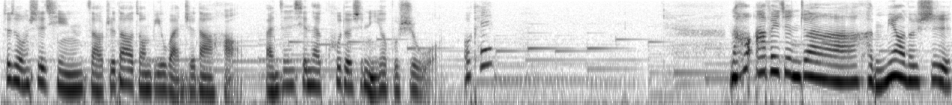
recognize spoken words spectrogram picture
这种事情早知道总比晚知道好，反正现在哭的是你，又不是我。”OK。然后《阿飞正传》啊，很妙的是，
